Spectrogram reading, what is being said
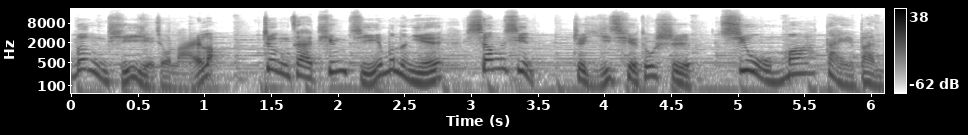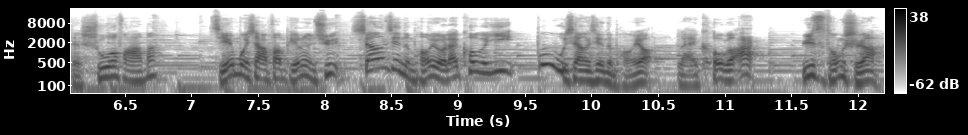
问题也就来了。正在听节目的您，相信这一切都是舅妈代办的说法吗？节目下方评论区，相信的朋友来扣个一，不相信的朋友来扣个二。与此同时啊，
